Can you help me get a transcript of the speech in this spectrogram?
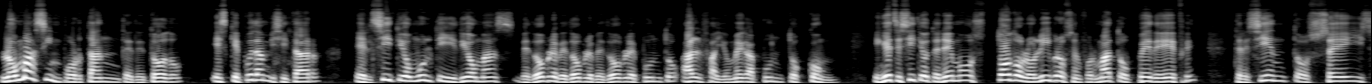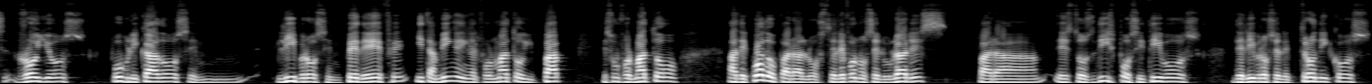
Lo más importante de todo es que puedan visitar el sitio multiidiomas www.alfayomega.com. En este sitio tenemos todos los libros en formato PDF, 306 rollos publicados en libros en PDF y también en el formato IPAP. Es un formato adecuado para los teléfonos celulares, para estos dispositivos de libros electrónicos,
